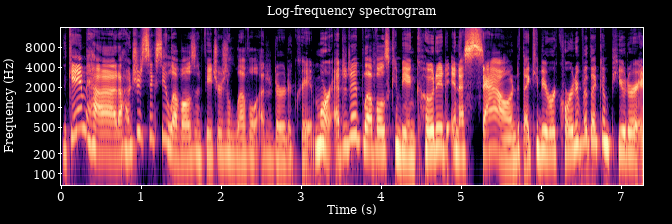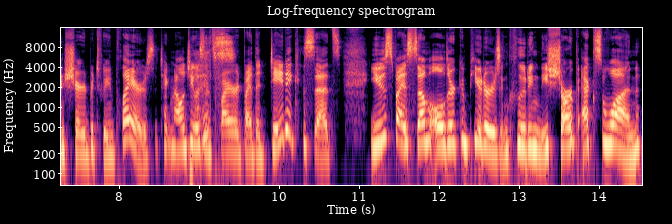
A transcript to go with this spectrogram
the game had 160 levels and features a level editor to create more. Edited levels can be encoded in a sound that can be recorded with a computer and shared between players. The technology was inspired by the data cassettes used by some older computers, including the Sharp X1,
